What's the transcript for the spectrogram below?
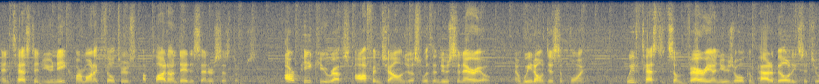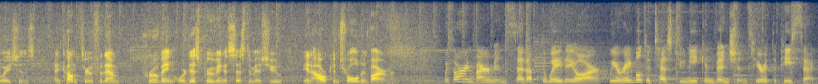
and tested unique harmonic filters applied on data center systems. Our PQ reps often challenge us with a new scenario and we don't disappoint. We've tested some very unusual compatibility situations and come through for them proving or disproving a system issue in our controlled environment. With our environments set up the way they are, we are able to test unique inventions here at the PSEC.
